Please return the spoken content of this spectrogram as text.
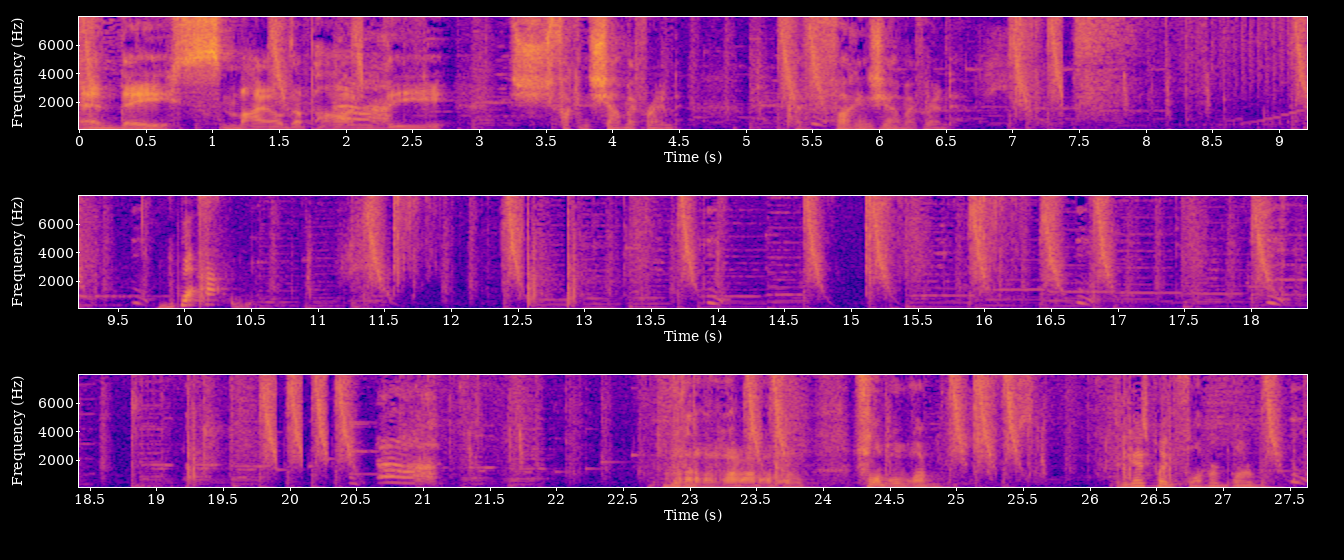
and they smiled upon thee. Sh fucking shot my friend. I fucking shot my friend. Wow! Have you guys played Flubber Blurb?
